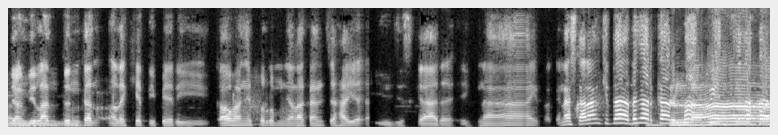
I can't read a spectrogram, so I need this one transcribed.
yang dilantunkan oleh Katy Perry. Kau hanya perlu menyalakan cahaya. You just gotta ignite. Oke, nah sekarang kita dengarkan Mbak. Silakan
